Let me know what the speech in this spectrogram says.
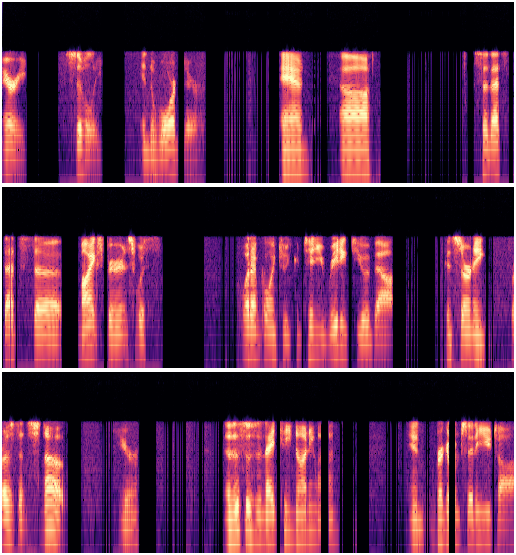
married civilly in the ward there, and uh, so that's that's uh, my experience with what I'm going to continue reading to you about concerning President Snow here. Now, this was in 1891 in Brigham City, Utah,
